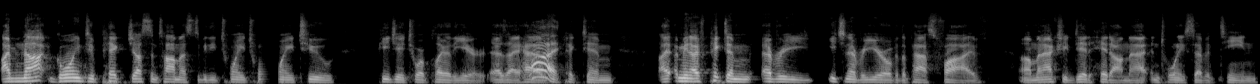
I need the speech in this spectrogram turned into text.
I'm not going to pick Justin Thomas to be the 2022 PGA Tour Player of the Year, as I have Why? picked him. I, I mean, I've picked him every each and every year over the past five, um, and actually did hit on that in 2017.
